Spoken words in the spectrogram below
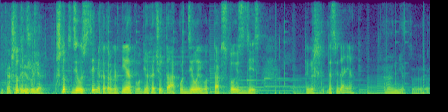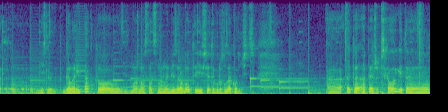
и как Что это ты вижу я. Что ты делаешь с теми, которые говорят, нет, вот я хочу так, вот делай вот так, стой здесь. Ты говоришь, до свидания? А, Нет, э, если говорить так, то можно остаться, наверное, без работы, и все это грустно закончится. А, Это, опять же, психология, это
